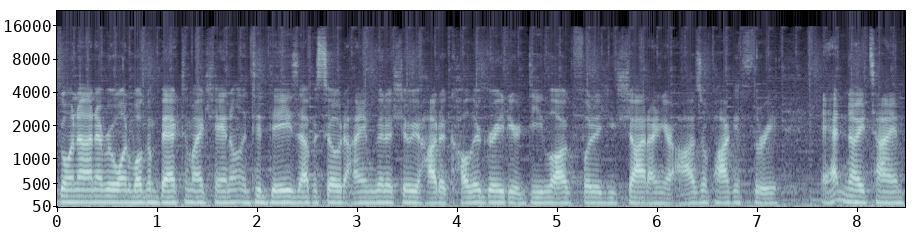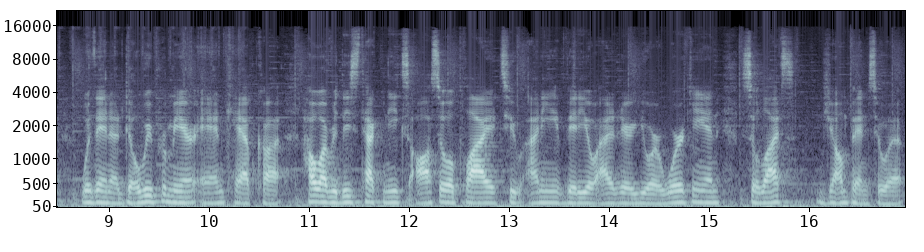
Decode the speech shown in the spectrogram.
going on everyone? Welcome back to my channel. In today's episode, I am going to show you how to color grade your D-Log footage you shot on your Osmo Pocket 3 at nighttime within Adobe Premiere and CapCut. However, these techniques also apply to any video editor you are working in, so let's jump into it.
